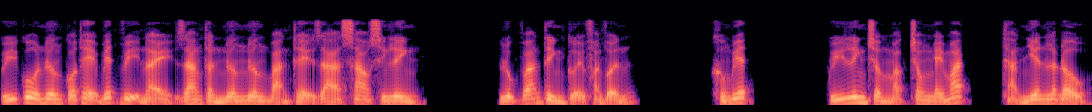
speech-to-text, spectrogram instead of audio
Quý cô nương có thể biết vị này giang thần nương nương bản thể ra sao sinh linh? Lục Vãn tình cười phản vấn. Không biết. Quý linh trầm mặc trong nháy mắt, thản nhiên lắc đầu.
